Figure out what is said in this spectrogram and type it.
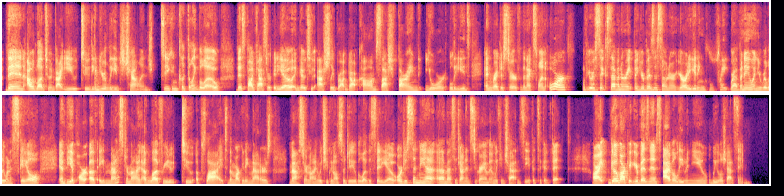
then I would love to invite you to the Your Leads Challenge. So you can click the link below this podcast or video and go to ashleybrock.com slash find your leads and register for the next one. Or if you're a six, seven, or eight figure business owner, you're already getting great revenue and you really want to scale and be a part of a mastermind, I'd love for you to, to apply to the Marketing Matters mastermind, which you can also do below this video, or just send me a, a message on Instagram and we can chat and see if it's a good fit. All right, go market your business. I believe in you. We will chat soon.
